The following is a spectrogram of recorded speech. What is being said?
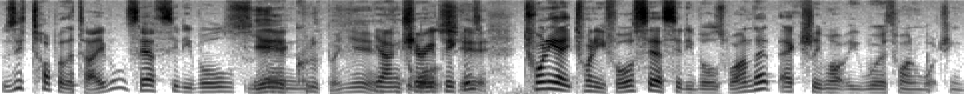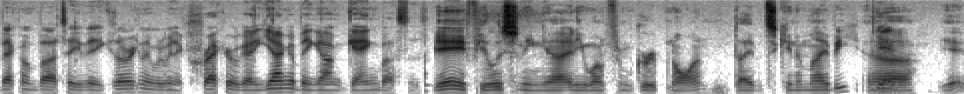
Was it top of the table? South City Bulls. Yeah, it could have been, yeah, Young cherry was, pickers. yeah. 28 24, South City Bulls won. That actually might be worth one watching back on Bar TV because I reckon that would have been a cracker of going. Young have been going gangbusters. Yeah, if you're listening, uh, anyone from Group 9, David Skinner maybe, uh, Yeah. yeah,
